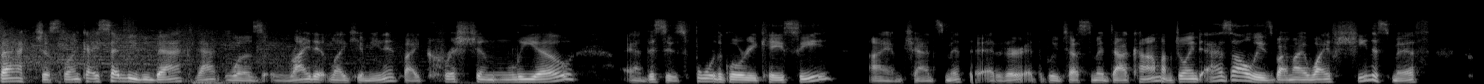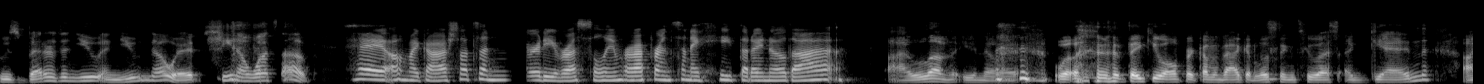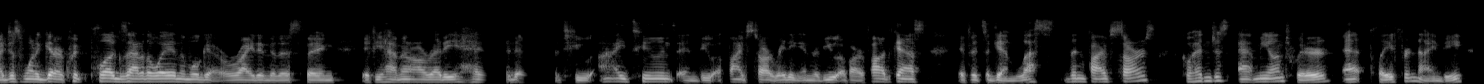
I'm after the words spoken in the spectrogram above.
back. Just like I said, we'd be back. That was Write It Like You Mean It by Christian Leo. And this is For the Glory KC. I am Chad Smith, the editor at thebluetestament.com. I'm joined, as always, by my wife, Sheena Smith, who's better than you, and you know it. Sheena, what's up? Hey, oh my gosh, that's a nerdy wrestling reference, and I hate that I know that. I love that you know it. well, thank you all for coming back and listening to us again. I just want to get our quick plugs out of the way and then we'll get right into this thing. If you haven't already, head to iTunes and do a five star rating and review of our podcast. If it's again less than five stars, go ahead and just at me on Twitter at play for 90.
